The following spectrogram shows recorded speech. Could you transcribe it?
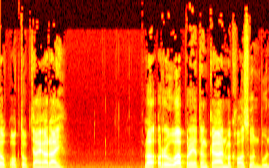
ตกอกตกใจอะไร เพราะรู้ว่าเปรตต้องการมาขอส่วนบุญ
